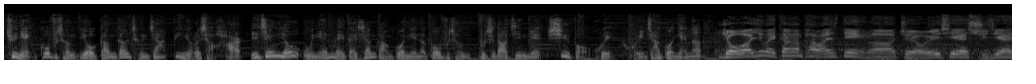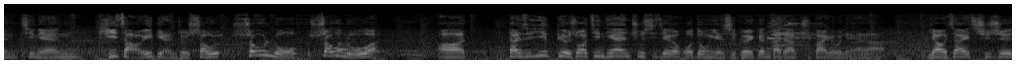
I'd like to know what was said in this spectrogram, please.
去年，郭富城又刚刚成家，并有了小孩，已经有五年没在香港过年的郭富城，不知道今年是否会回家过年呢？有啊，因为刚刚拍完电影了，就有一些时间，今年提早一点就收收炉收炉啊，啊，但是，一譬如说今天出席这个活动，也是可以跟大家去拜个年啊。要在其实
